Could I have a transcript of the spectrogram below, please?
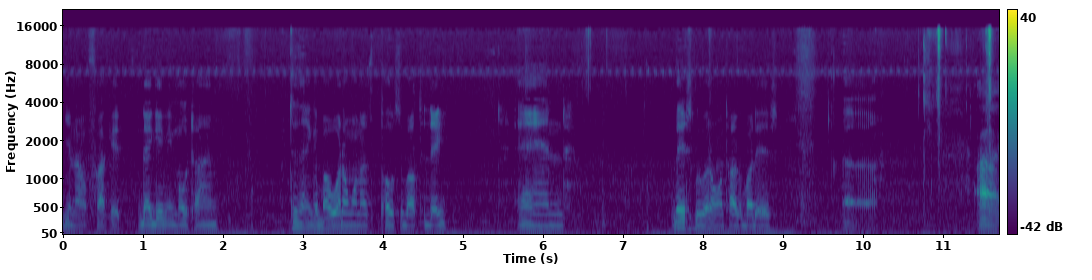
you know, fuck it. That gave me more time to think about what I want to post about today. And basically, what I want to talk about is uh, I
